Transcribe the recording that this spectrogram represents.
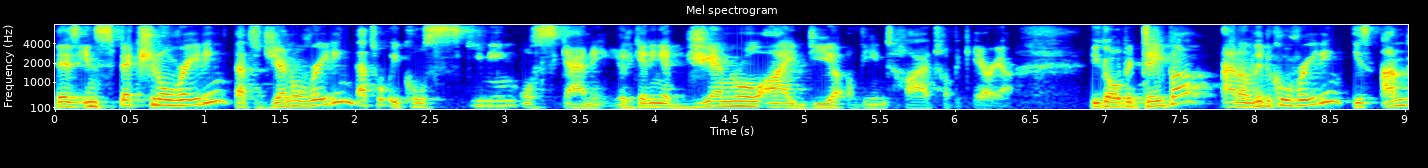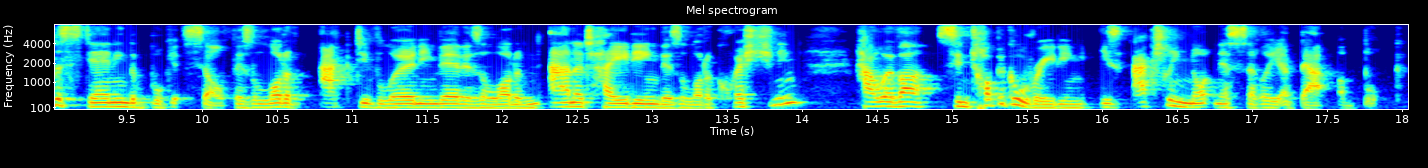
There's inspectional reading, that's general reading. That's what we call skimming or scanning. You're getting a general idea of the entire topic area. You go a bit deeper. Analytical reading is understanding the book itself. There's a lot of active learning there. There's a lot of annotating. There's a lot of questioning. However, syntopical reading is actually not necessarily about a book.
